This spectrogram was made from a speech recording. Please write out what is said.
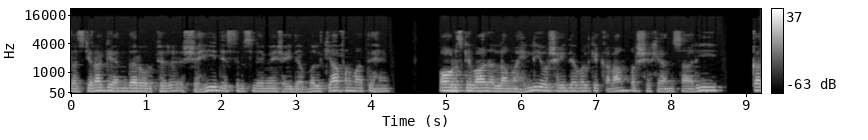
तस्करा के अंदर और फिर शहीद इस सिलसिले में शहीद अव्वल क्या फरमाते हैं? और उसके बाद अल्लामा हिली और शहीद अव्वल के कलाम पर शेख अंसारी का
